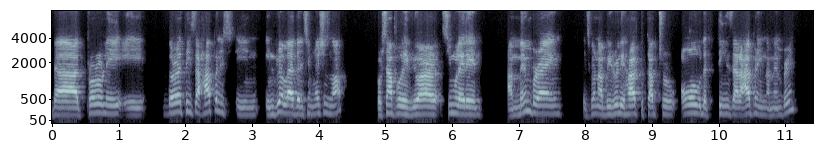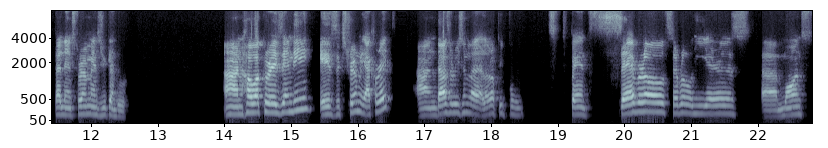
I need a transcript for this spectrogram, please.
that probably uh, there are things that happen in, in real life that in simulations not. For example, if you are simulating a membrane, it's gonna be really hard to capture all the things that are happening in a membrane that in experiments you can do. And how accurate is MD? It's extremely accurate. And that's the reason that a lot of people spend several, several years, uh, months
